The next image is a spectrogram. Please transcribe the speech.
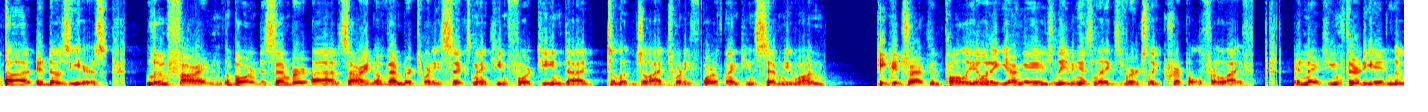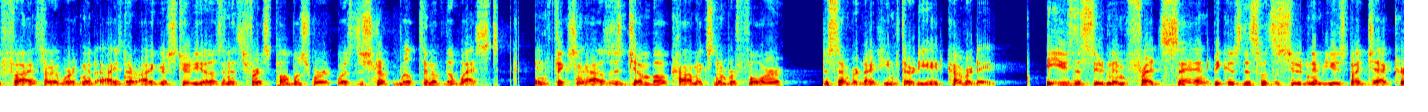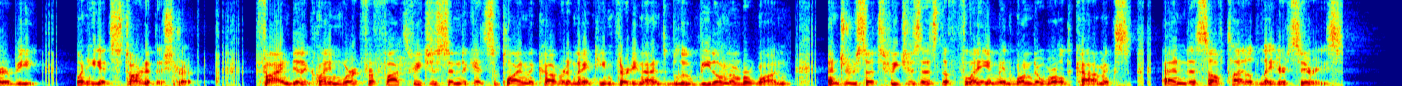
uh, in those years. Lou Fine, born December, uh, sorry, November 26, 1914, died July 24th, 1971. He contracted polio at a young age, leaving his legs virtually crippled for life. In 1938, Lou Fine started working at Eisner Iger Studios, and his first published work was the strip Wilton of the West in Fiction House's Jumbo Comics number 4, December 1938 cover date. He used the pseudonym Fred Sand because this was the pseudonym used by Jack Kirby when he had started the strip. Fine did acclaimed work for Fox Features Syndicate, supplying the cover to 1939's Blue Beetle number one, and drew such features as The Flame in Wonder World Comics and the self titled later series.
